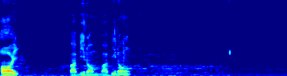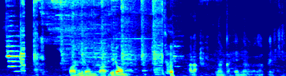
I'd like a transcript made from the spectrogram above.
はい。バビロン、バビロン。バビロン、バビロン。なんか変なのが流れてきた。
